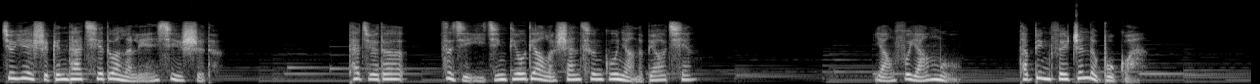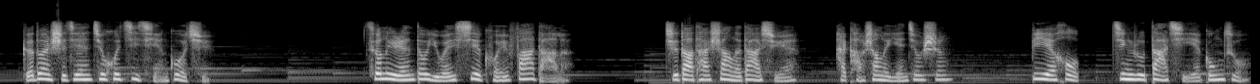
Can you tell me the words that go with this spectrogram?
就越是跟他切断了联系似的，他觉得自己已经丢掉了山村姑娘的标签。养父养母，他并非真的不管，隔段时间就会寄钱过去。村里人都以为谢奎发达了，直到他上了大学，还考上了研究生，毕业后进入大企业工作，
